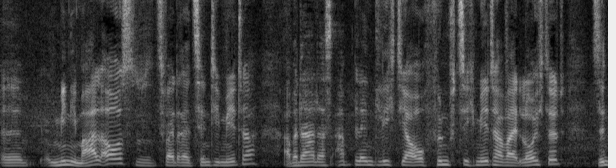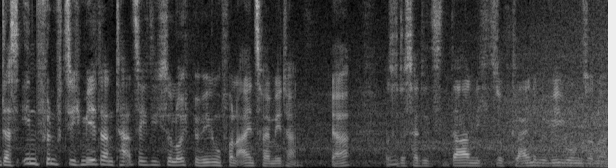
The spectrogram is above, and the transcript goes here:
äh, minimal aus, so 2-3 Zentimeter. Aber da das Abblendlicht ja auch 50 Meter weit leuchtet, sind das in 50 Metern tatsächlich so Leuchtbewegungen von 1-2 Metern. Ja? Also das hat jetzt da nicht so kleine Bewegungen, sondern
